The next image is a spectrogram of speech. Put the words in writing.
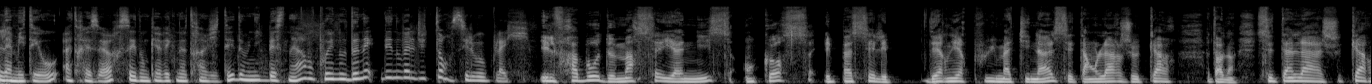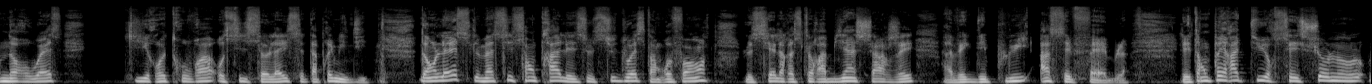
La météo à 13h, c'est donc avec notre invité Dominique Besner. Vous pouvez nous donner des nouvelles du temps, s'il vous plaît. Il fera beau de Marseille à Nice, en Corse, et passer les dernières pluies matinales. C'est un large quart, attends, c'est un large quart nord-ouest qui retrouvera aussi le soleil cet après-midi. Dans l'est, le massif central et le sud-ouest en revanche, le ciel restera bien chargé avec des pluies assez faibles. Les températures s'échelonneront,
